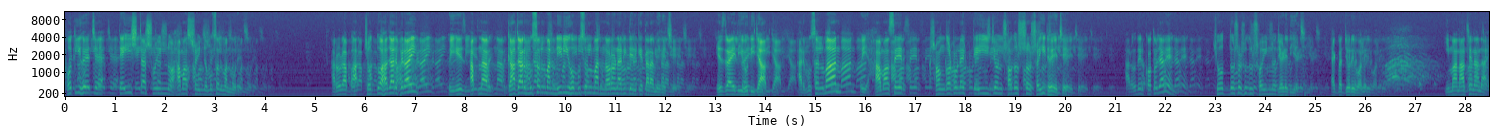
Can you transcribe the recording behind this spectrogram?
ক্ষতি হয়েছে তেইশটা সৈন্য হামাজ সৈন্য মুসলমান মরেছে। আর ওরা চোদ্দ হাজার প্রায় আপনার গাজার মুসলমান, নিরীহ মুসলমান নরনারীদেরকে তারা মেরেছে। ইসরায়েল, ইহুদি, জাত। আর মুসলমান ওই হামাসের সংগঠনের তেইশ জন সদস্য শহীদ হয়েছে। আর ওদের কত জানেন? চোদ্দশো শুধু সৈন্য ঝেড়ে দিয়েছে। একবার জোরে বলে ইমান আছে না নাই?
